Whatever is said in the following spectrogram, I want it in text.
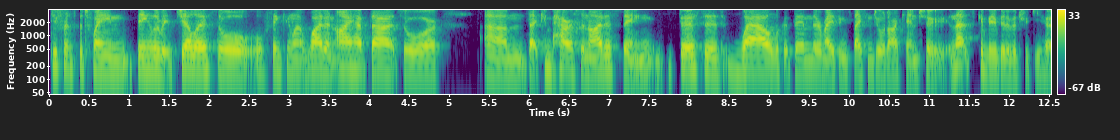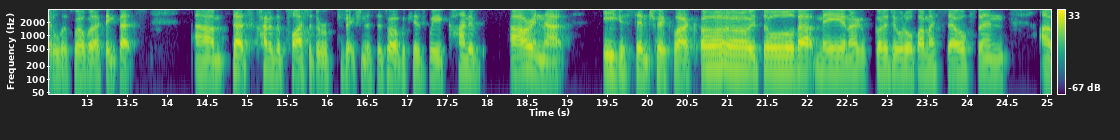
difference between being a little bit jealous or, or thinking like why don't i have that? or um, that comparisonitis thing versus wow look at them they're amazing if they can do it i can too. And that can be a bit of a tricky hurdle as well but i think that's um, that's kind of the plight of the perfectionist as well because we kind of are in that egocentric like oh it's all about me and i've got to do it all by myself and uh,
